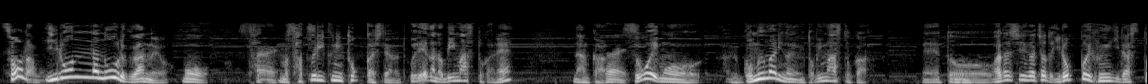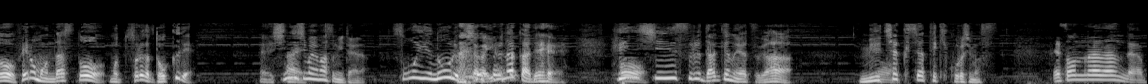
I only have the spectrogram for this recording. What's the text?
そうなの？いろんな能力があるのよ。もう、さはいもう殺戮に特化したような、腕が伸びますとかね。なんか、はいすごいもう、ゴムまりのように飛びますとか。えっ、と、私がちょっと色っぽい雰囲気出すと、フェロモン出すと、もうそれが毒で、えー死んでしまいますみたいな。そういう能力者がいる中で、変身するだけのやつが、めちゃくちゃ敵殺します。で、そんななんだよ、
